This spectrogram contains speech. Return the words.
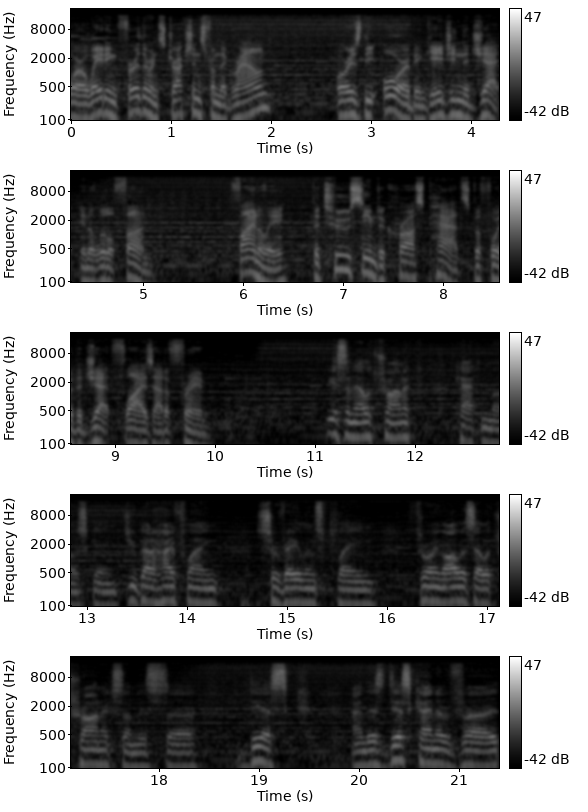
or awaiting further instructions from the ground? Or is the orb engaging the jet in a little fun? Finally, the two seem to cross paths before the jet flies out of frame. It's an electronic cat and mouse game. You've got a high-flying surveillance plane throwing all this electronics on this uh, disc and this disc kind of uh,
